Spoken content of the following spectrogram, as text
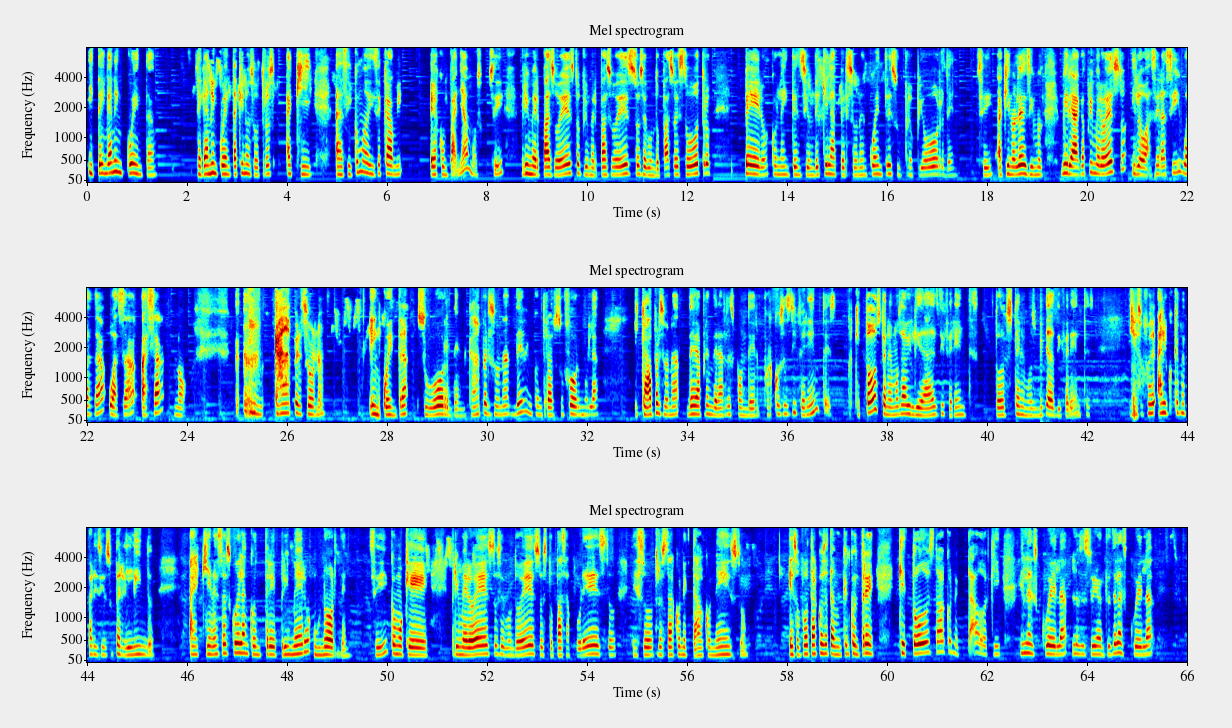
Y tengan en cuenta, tengan en cuenta que nosotros aquí, así como dice Cami, eh, acompañamos, ¿sí? Primer paso esto, primer paso esto, segundo paso esto otro, pero con la intención de que la persona encuentre su propio orden, ¿sí? Aquí no le decimos, mire, haga primero esto y lo va a hacer así, o asá, o asá, asá, no. Cada persona encuentra su orden, cada persona debe encontrar su fórmula y cada persona debe aprender a responder por cosas diferentes, porque todos tenemos habilidades diferentes, todos tenemos vidas diferentes. Y eso fue algo que me pareció súper lindo. Aquí en esta escuela encontré primero un orden, ¿sí? Como que primero esto, segundo esto, esto pasa por esto, esto otro está conectado con esto eso fue otra cosa también que encontré, que todo estaba conectado aquí en la escuela, los estudiantes de la escuela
